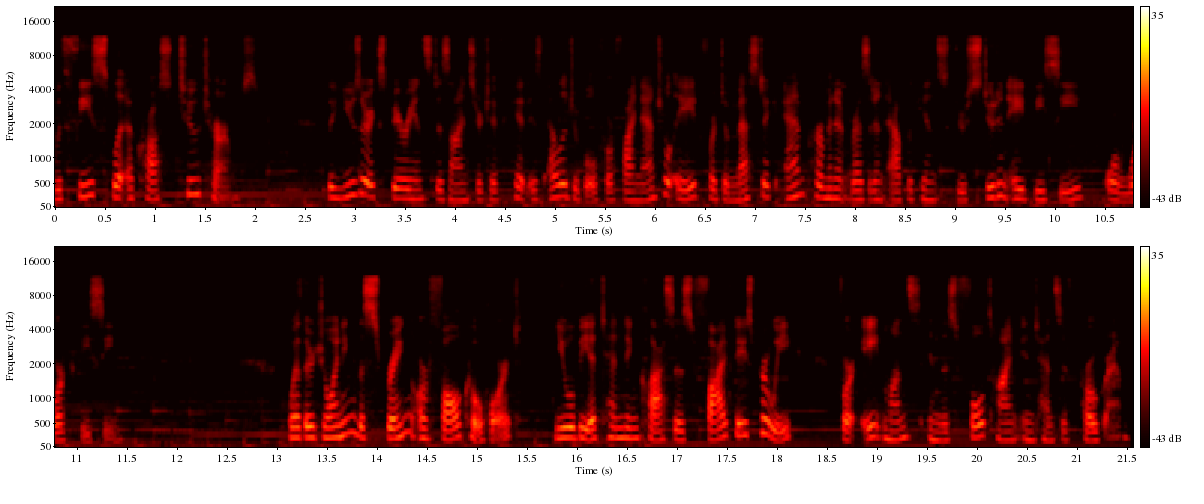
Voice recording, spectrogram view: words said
with fees split across two terms. The User Experience Design Certificate is eligible for financial aid for domestic and permanent resident applicants through Student Aid BC or Work BC. Whether joining the spring or fall cohort, you will be attending classes five days per week for eight months in this full-time intensive program.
